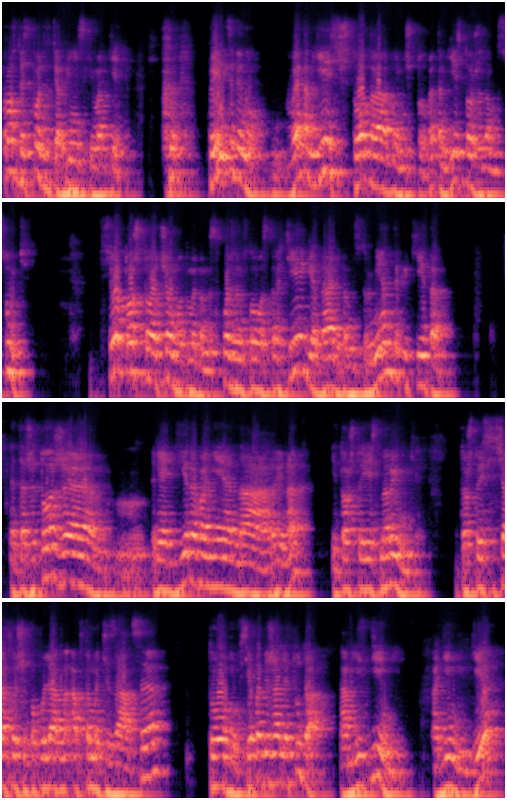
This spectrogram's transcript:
Просто используйте органический маркетинг. В принципе, ну, в этом есть что-то, ну не что, в этом есть тоже там суть. Все то, что, о чем вот мы там используем слово стратегия, да, или там инструменты какие-то, это же тоже реагирование на рынок и то, что есть на рынке. То, что сейчас очень популярна автоматизация, то ну, все побежали туда. Там есть деньги. А деньги где?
